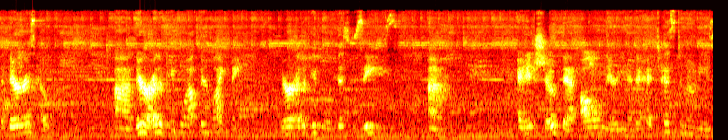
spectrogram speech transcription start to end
that there is hope. Uh, there are other people out there like me. There are other people with this disease. Um, and it showed that all in there. You know, they had testimonies,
